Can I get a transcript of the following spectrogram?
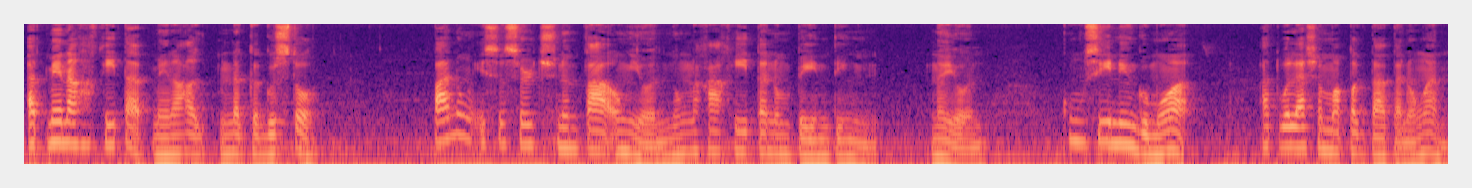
At may nakakita at may naka, nagkagusto paano isa-search ng taong yon nung nakakita ng painting na yon kung sino yung gumawa at wala siyang mapagtatanungan.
